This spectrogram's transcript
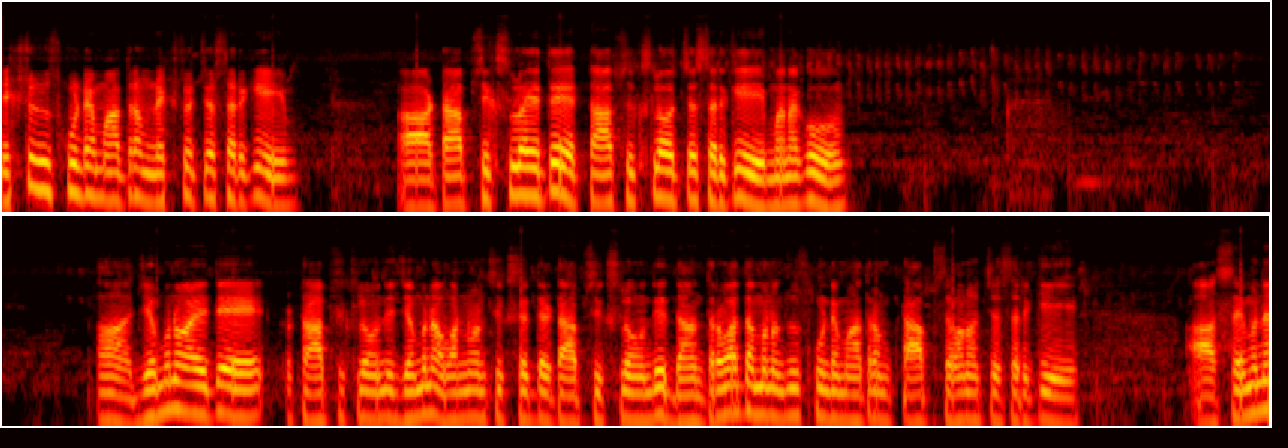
నెక్స్ట్ చూసుకుంటే మాత్రం నెక్స్ట్ వచ్చేసరికి టాప్ సిక్స్లో అయితే టాప్ సిక్స్లో వచ్చేసరికి మనకు ఆ, జమున అయితే టాప్ సిక్స్లో ఉంది. జమున వన్ వన్ సిక్స్ అయితే టాప్ సిక్స్లో ఉంది. దాని తర్వాత మనం చూసుకుంటే మాత్రం టాప్ సెవెన్ వచ్చేసరికి ఆ seven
